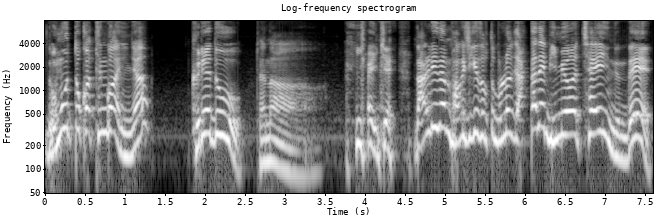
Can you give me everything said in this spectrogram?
너무 똑같은 거 아니냐? 그래도 되나? 야 이게 날리는 방식에서부터 물론 약간의 미묘한 차이 있는데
